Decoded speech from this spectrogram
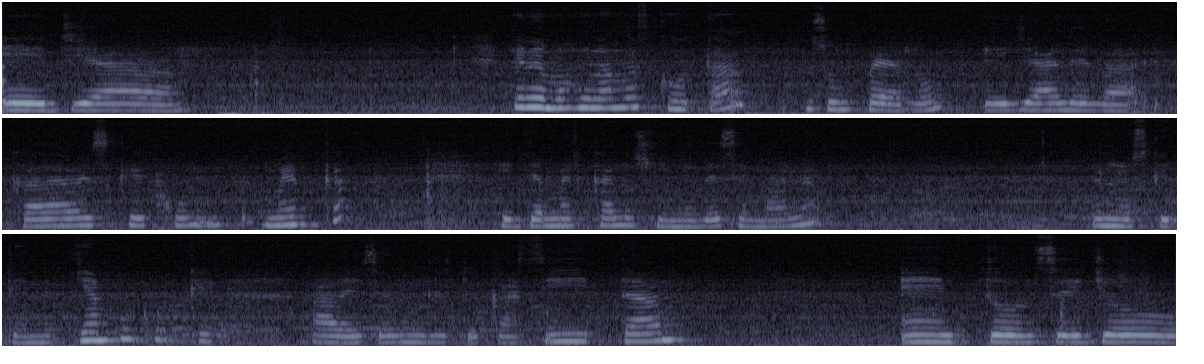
Ella tenemos una mascota, es un perro. Ella le da cada vez que merca ella merca los fines de semana en los que tiene tiempo porque a veces le toca cita. Entonces yo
